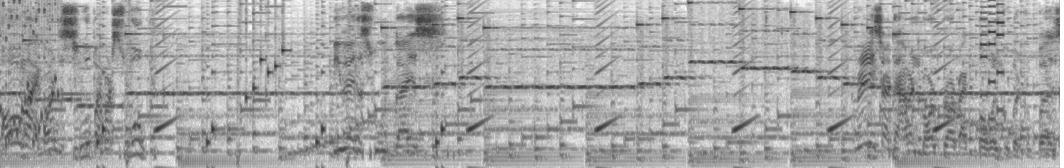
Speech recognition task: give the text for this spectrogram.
Oh my god, the swoop, I got swoop! Beware the swoop, guys. I haven't brought, brought back Purple Koopa Troopas.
